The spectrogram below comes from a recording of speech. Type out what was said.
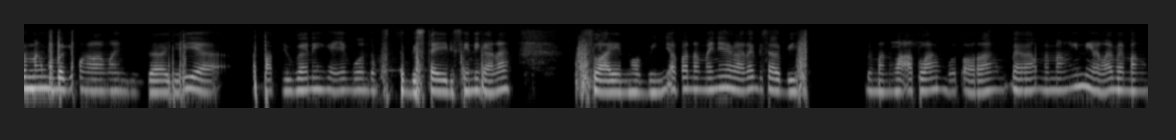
Senang berbagi pengalaman juga. Jadi ya tepat juga nih kayaknya gue untuk lebih stay di sini karena selain hobinya apa namanya karena bisa lebih bermanfaat lah buat orang. Memang memang ini lah memang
